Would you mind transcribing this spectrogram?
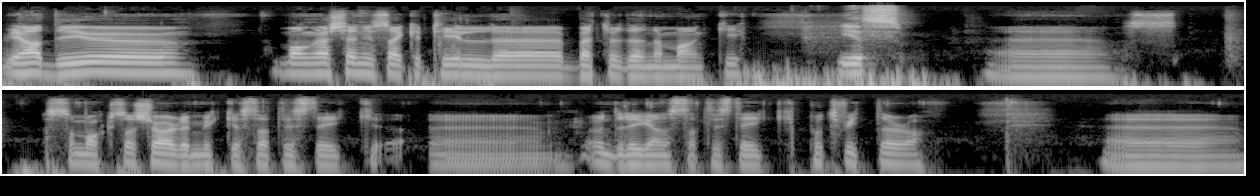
Vi hade ju, många känner ju säkert till eh, Better than a Monkey. Yes. Eh, som också körde mycket statistik, eh, underliggande statistik på Twitter. Då. Eh,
